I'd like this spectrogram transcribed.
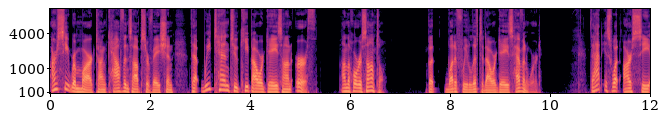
R.C. remarked on Calvin's observation that we tend to keep our gaze on earth, on the horizontal. But what if we lifted our gaze heavenward? That is what R.C.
